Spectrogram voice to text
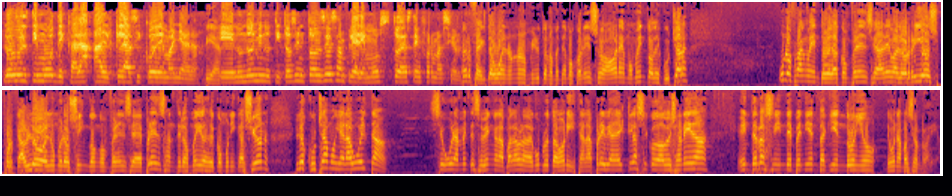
lo último de cara al clásico de mañana. Bien. En unos minutitos entonces ampliaremos toda esta información. Perfecto, bueno, en unos minutos nos metemos con eso. Ahora es momento de escuchar unos fragmentos de la conferencia de Arevalo Ríos, porque habló el número 5 en conferencia de prensa ante los medios de comunicación. Lo escuchamos y a la vuelta seguramente se venga la palabra de algún protagonista en la previa del clásico de Avellaneda entre Racing Independiente aquí en Dueño de una Pasión Radio.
